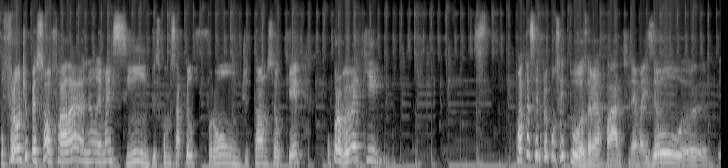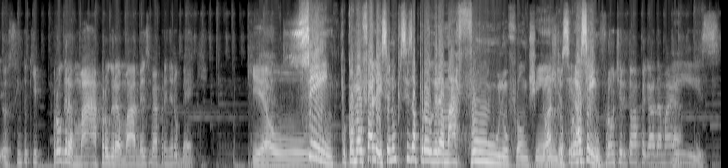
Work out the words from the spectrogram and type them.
O front, o pessoal fala, ah, não, é mais simples, começar pelo front e tal, não sei o quê. O problema é que. Pode estar sendo preconceituoso da minha parte, né? Mas eu, eu sinto que programar, programar mesmo vai aprender o back. Que é o. Sim, como eu falei, você não precisa programar full no front-end. Eu acho que o assim, front, assim, o front ele tem uma pegada mais. É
